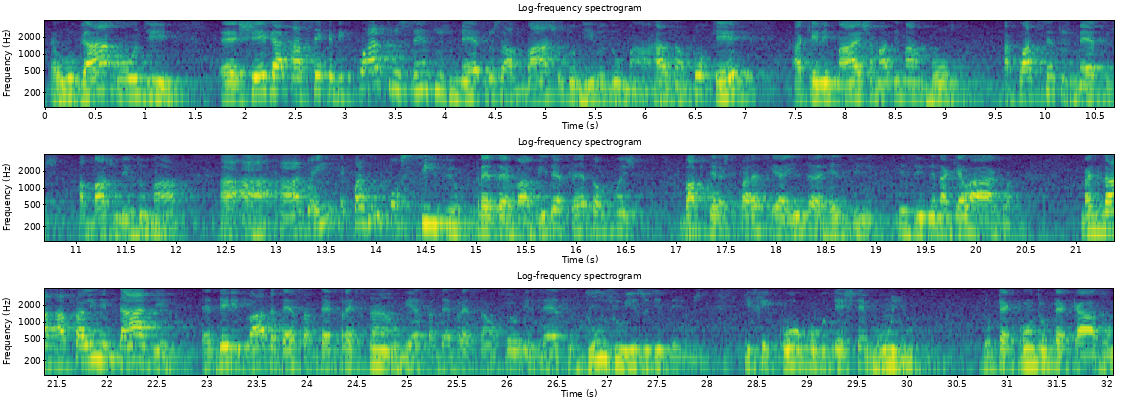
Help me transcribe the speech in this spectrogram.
É o lugar onde é, chega a cerca de 400 metros abaixo do nível do mar. Razão porque aquele mar é chamado de Mar Morto, a 400 metros abaixo do nível do mar a, a, água é, é, quase impossível preservar a vida, exceto algumas bactérias que parece que ainda resistem, residem naquela água. Mas a salinidade é derivada dessa depressão, e essa depressão foi objeto do juízo de Deus, que ficou como testemunho do, contra o pecado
